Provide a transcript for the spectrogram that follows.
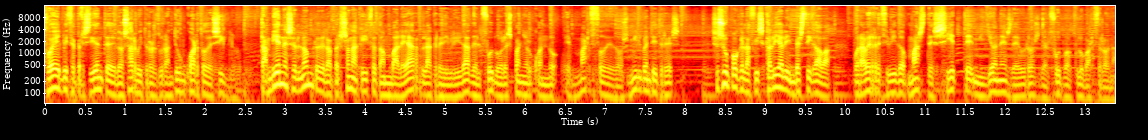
Fue el vicepresidente de los árbitros durante un cuarto de siglo. También es el nombre de la persona que hizo tambalear la credibilidad del fútbol español cuando, en marzo de 2023, se supo que la Fiscalía le investigaba por haber recibido más de 7 millones de euros del Fútbol Club Barcelona,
